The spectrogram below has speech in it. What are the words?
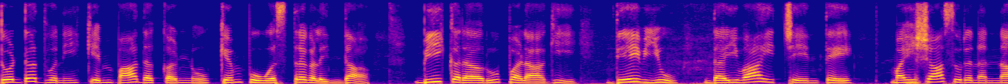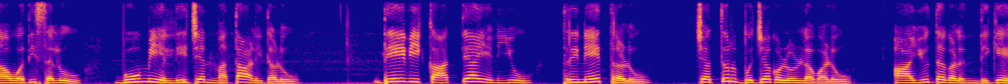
ದೊಡ್ಡ ಧ್ವನಿ ಕೆಂಪಾದ ಕಣ್ಣು, ಕೆಂಪು ವಸ್ತ್ರಗಳಿಂದ ಭೀಕರ ರೂಪಳಾಗಿ ದೇವಿಯು ದೈವ ಇಚ್ಛೆಯಂತೆ ಮಹಿಷಾಸುರನನ್ನು ವಧಿಸಲು ಭೂಮಿಯಲ್ಲಿ ಜನ್ಮ ತಾಳಿದಳು. ದೇವಿ ಕಾತ್ಯಾಯನಿಯು ತ್ರಿನೇತ್ರಳು, ಚತುರ್ಭುಜಗಳುಳ್ಳವಳು. ಆಯುಧಗಳೊಂದಿಗೆ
